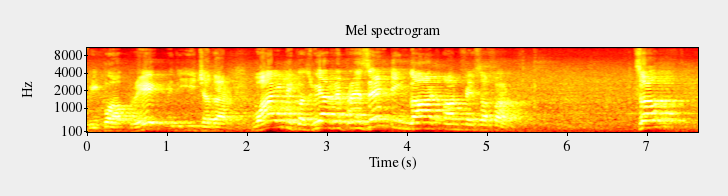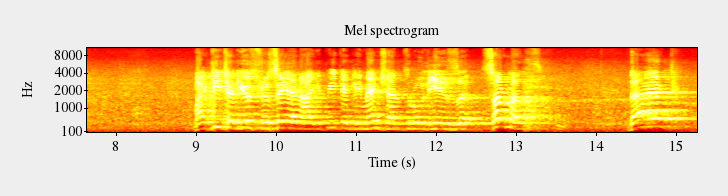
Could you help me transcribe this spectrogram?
we cooperate with each other. Why? Because we are representing God on face of earth. So, my teacher used to say, and I repeatedly mentioned through these sermons, that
